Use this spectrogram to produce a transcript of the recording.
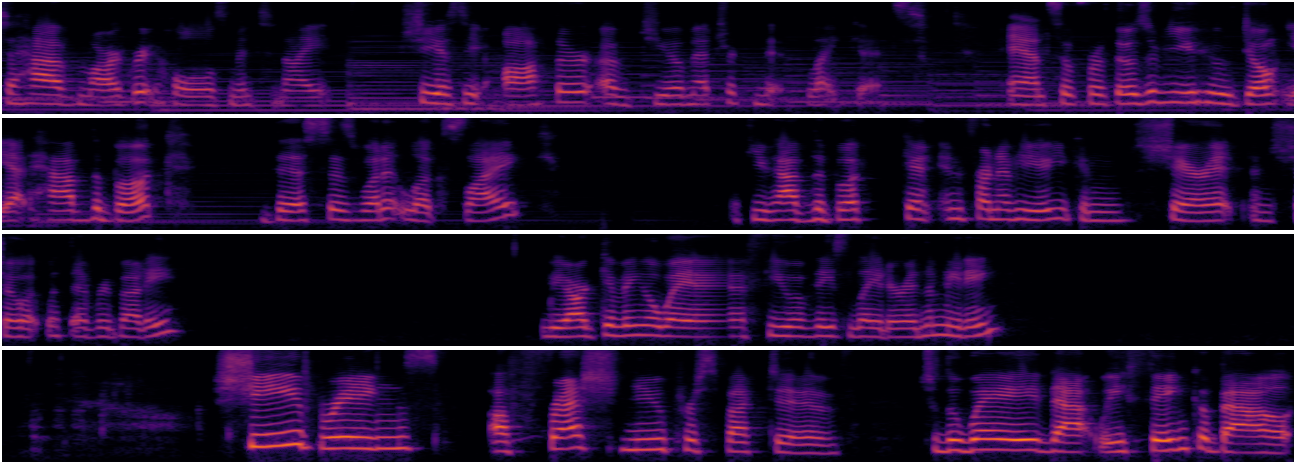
to have Margaret Holzman tonight. She is the author of Geometric Knit Blankets. And so for those of you who don't yet have the book, this is what it looks like. If you have the book in front of you, you can share it and show it with everybody. We are giving away a few of these later in the meeting. She brings a fresh new perspective to the way that we think about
